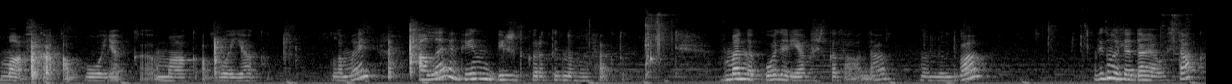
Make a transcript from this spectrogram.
маска, або як мак, або як ламель, але він більш декоративного ефекту. В мене колір, я вже сказала, да? 002. Він виглядає ось так.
